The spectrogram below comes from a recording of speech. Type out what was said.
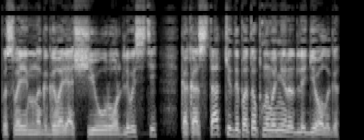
по своей многоговорящей уродливости, как остатки допотопного мира для геолога.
